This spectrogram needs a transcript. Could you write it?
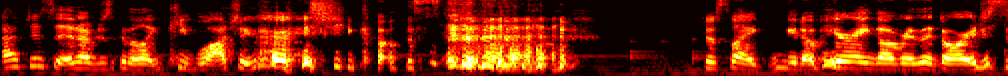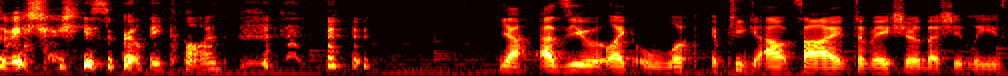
I'm just and I'm just gonna like keep watching her as she goes. just like you know, peering over the door just to make sure she's really gone. Yeah, as you like look peek outside to make sure that she leaves,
